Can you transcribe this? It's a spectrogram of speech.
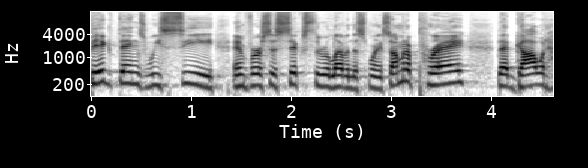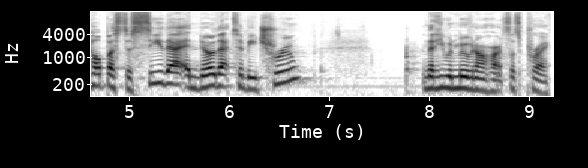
big things we see in verses 6 through 11 this morning. So I'm going to pray that God would help us to see that and know that to be true, and that He would move in our hearts. Let's pray.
